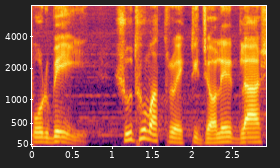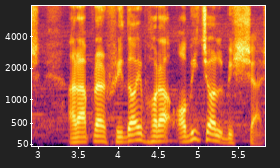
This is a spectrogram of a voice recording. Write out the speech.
পড়বেই। শুধুমাত্র একটি জলের গ্লাস আর আপনার হৃদয় ভরা অবিচল বিশ্বাস।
